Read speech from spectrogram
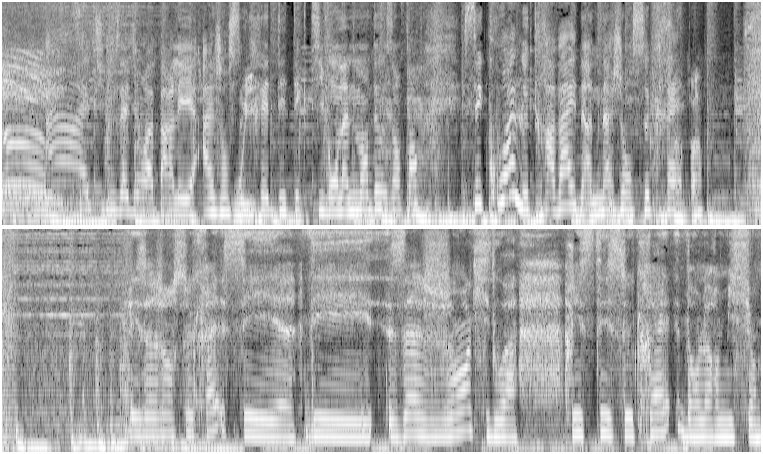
Ah, et tu nous as dit on va parler agent secret, Oui. détective. On a demandé aux enfants, c'est quoi le travail d'un agent secret? Sympa. Les agents secrets, c'est euh, des agents qui doivent rester secrets dans leur mission.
